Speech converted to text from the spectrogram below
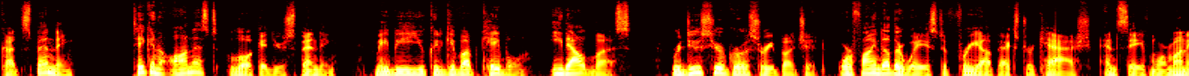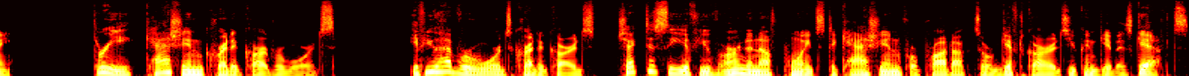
Cut spending. Take an honest look at your spending. Maybe you could give up cable, eat out less, reduce your grocery budget, or find other ways to free up extra cash and save more money. 3. Cash in credit card rewards. If you have rewards credit cards, check to see if you've earned enough points to cash in for products or gift cards you can give as gifts.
